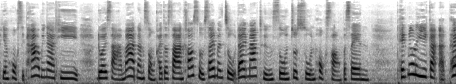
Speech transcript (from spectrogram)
เพียง 65 วินาที โดยสามารถนำส่งไคโตซานเข้าสู่ไส้บรรจุได้มากถึง 0.062%เเทคโนโลยีการอัดแพร่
